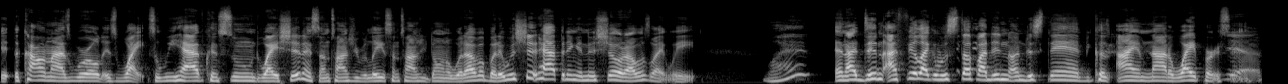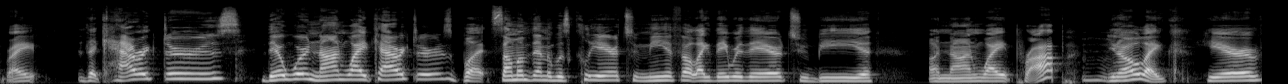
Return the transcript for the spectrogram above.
it, the colonized world is white. So we have consumed white shit and sometimes you relate, sometimes you don't or whatever. But it was shit happening in this show that I was like, wait, what? And I didn't, I feel like it was stuff I didn't understand because I am not a white person. Yeah. Right. The characters, there were non-white characters, but some of them it was clear to me it felt like they were there to be a non-white prop. Mm-hmm. You know, like here,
